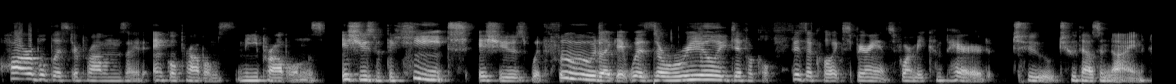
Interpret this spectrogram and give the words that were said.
horrible blister problems, I had ankle problems, knee problems, issues with the heat, issues with food. Like it was a really difficult physical experience for me compared to 2009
